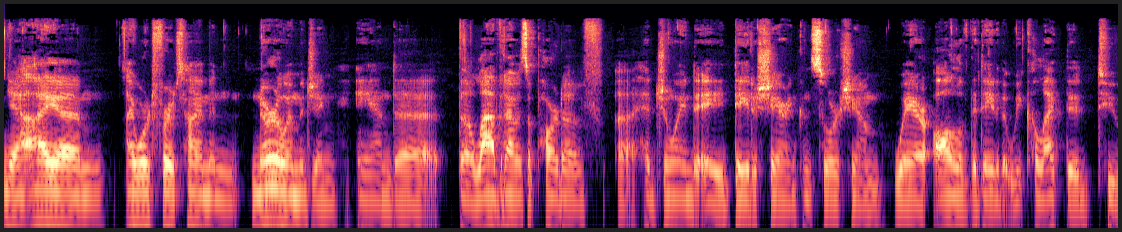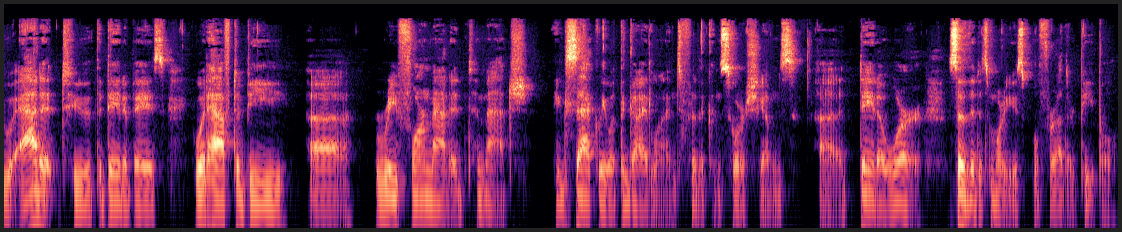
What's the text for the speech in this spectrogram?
Yeah, I um, I worked for a time in neuroimaging, and uh, the lab that I was a part of uh, had joined a data sharing consortium where all of the data that we collected to add it to the database would have to be uh, reformatted to match exactly what the guidelines for the consortium's uh, data were, so that it's more useful for other people.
